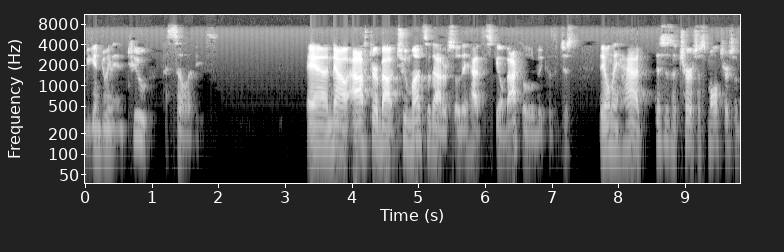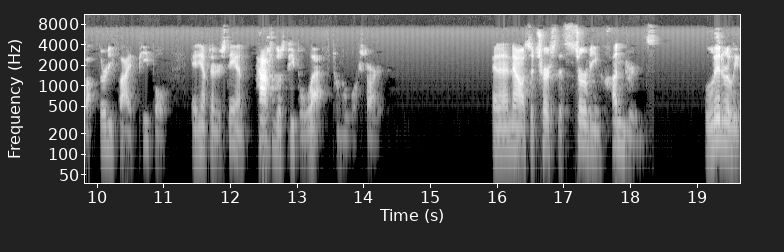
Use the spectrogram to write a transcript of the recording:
began doing it in two facilities. And now after about two months of that or so, they had to scale back a little bit because just they only had this is a church, a small church of about 35 people, and you have to understand half of those people left when the war started. And now it's a church that's serving hundreds, literally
